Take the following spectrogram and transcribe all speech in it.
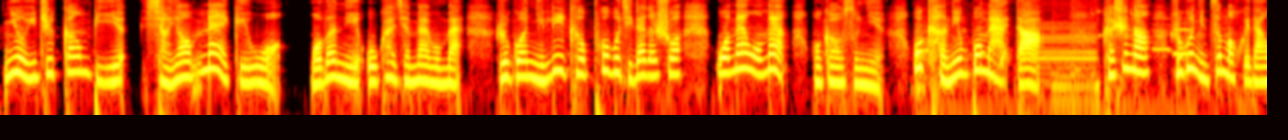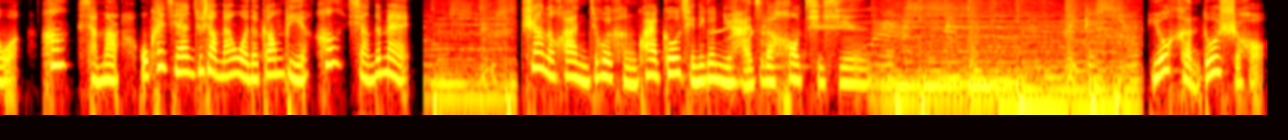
你有一支钢笔想要卖给我，我问你五块钱卖不卖？如果你立刻迫不及待的说我卖我卖，我告诉你，我肯定不买的。可是呢，如果你这么回答我。哼，小妹儿，五块钱就想买我的钢笔？哼，想得美！这样的话，你就会很快勾起那个女孩子的好奇心。有很多时候，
